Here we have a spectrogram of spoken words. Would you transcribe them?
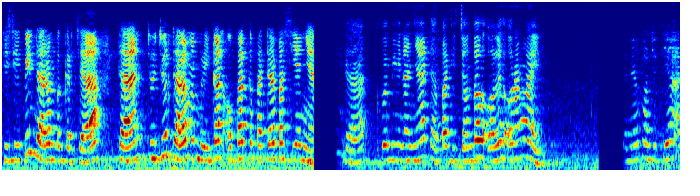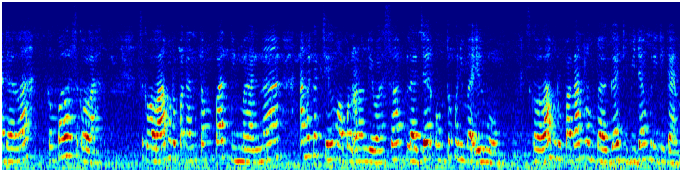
disiplin dalam bekerja, dan jujur dalam memberikan obat kepada pasiennya. Sehingga kepemimpinannya dapat dicontoh oleh orang lain. Dan yang selanjutnya adalah kepala sekolah. Sekolah merupakan tempat di mana anak kecil maupun orang dewasa belajar untuk menimba ilmu. Sekolah merupakan lembaga di bidang pendidikan.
